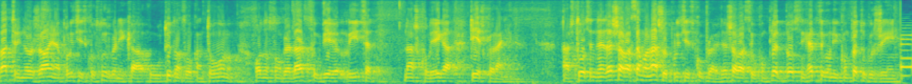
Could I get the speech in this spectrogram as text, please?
vatrine ožavanja na policijskog službenika u Tuzlanskom kantonu, odnosno u gradarstvu gdje je lice naš kolega teško ranjen. Znači, to se ne dešava samo na našoj policijskoj upravi, dešava se u komplet Bosni i Hercegovini i komplet okruženju.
